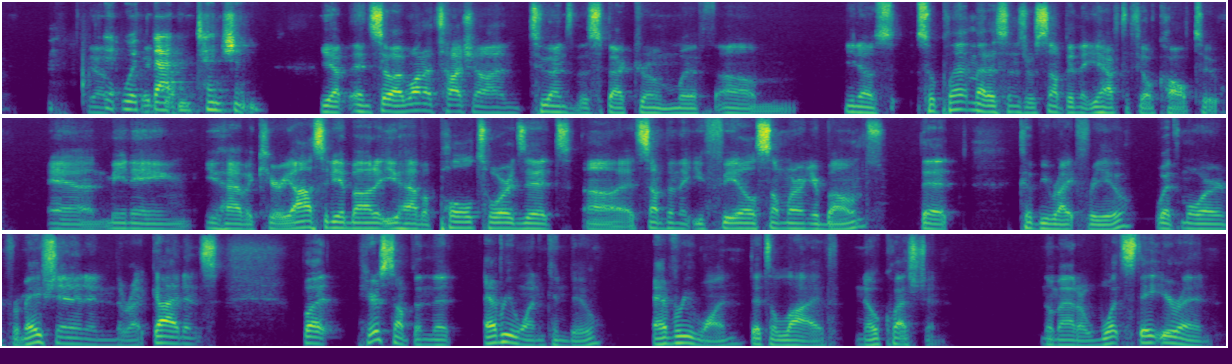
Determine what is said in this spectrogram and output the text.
yeah. with Big that intention. Yep and so I want to touch on two ends of the spectrum with um you know, so plant medicines are something that you have to feel called to, and meaning you have a curiosity about it, you have a pull towards it. Uh, it's something that you feel somewhere in your bones that could be right for you with more information and the right guidance. But here's something that everyone can do. Everyone that's alive, no question, no matter what state you're in,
